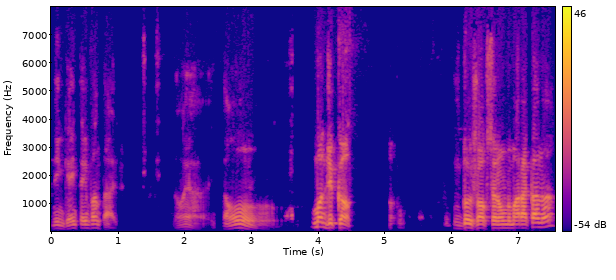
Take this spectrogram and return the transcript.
ninguém tem vantagem. Não é? Então, mando de campo. Os dois jogos serão no Maracanã,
